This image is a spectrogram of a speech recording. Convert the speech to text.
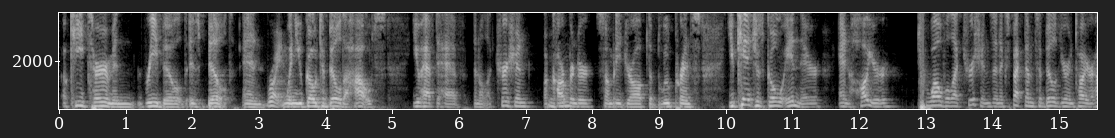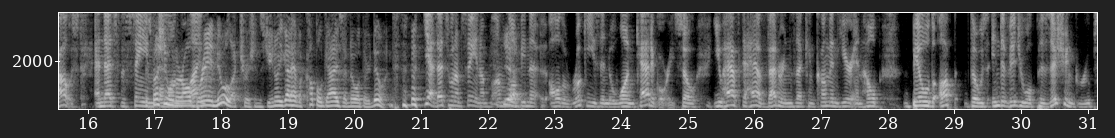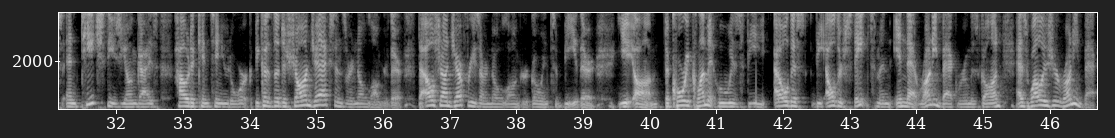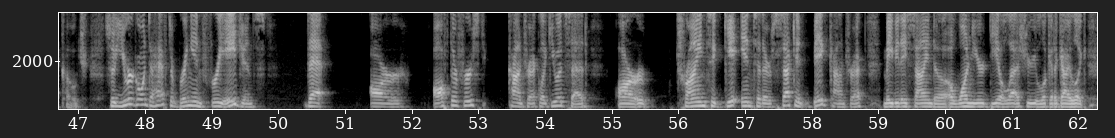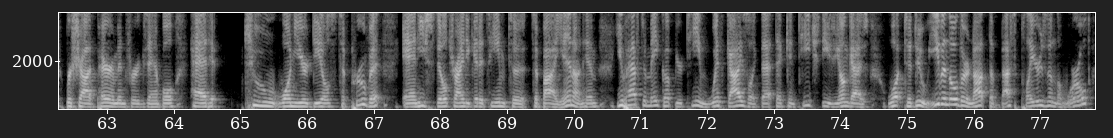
A key term in rebuild is build. And right. when you go to build a house, you have to have an electrician, a mm-hmm. carpenter, somebody draw up the blueprints. You can't just go in there and hire 12 electricians and expect them to build your entire house. And that's the same. Especially when they're all line. brand new electricians. You know, you got to have a couple guys that know what they're doing. yeah, that's what I'm saying. I'm, I'm yeah. lumping the, all the rookies into one category. So you have to have veterans that can come in here and help build up those individual position groups and teach these young guys how to continue to work because the DeSean Jacksons are no longer there. The Alshon Jefferys are no longer going to be there. You, um, the Corey Clement, who is the eldest, the eldest elder statesman in that running back room is gone, as well as your running back coach. So you're going to have to bring in free agents that are off their first contract, like you had said, are trying to get into their second big contract. Maybe they signed a, a one year deal last year. You look at a guy like Breshad Perriman, for example, had two one year deals to prove it and he's still trying to get a team to to buy in on him. You have to make up your team with guys like that that can teach these young guys what to do. Even though they're not the best players in the world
